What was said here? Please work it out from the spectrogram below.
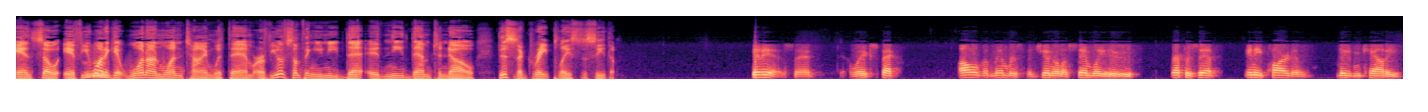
And so if you mm-hmm. want to get one-on-one time with them or if you have something you need that uh, need them to know this is a great place to see them. It is. Uh, we expect all of the members of the general assembly who represent any part of newton county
